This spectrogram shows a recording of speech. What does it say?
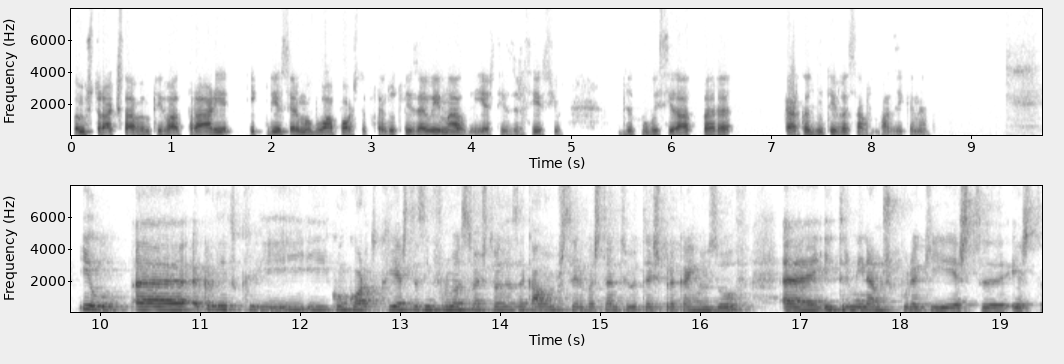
para mostrar que estava motivado para a área e que podia ser uma boa aposta. Portanto, utilizei o e-mail e este exercício de publicidade para carta de motivação, basicamente. Ilo, uh, acredito que e, e, concordo que estas informações todas acabam por ser bastante úteis para quem nos ouve uh, e terminamos por aqui este, este,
